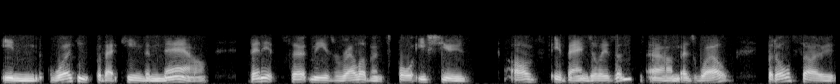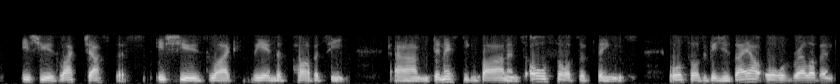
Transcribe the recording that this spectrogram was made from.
in working for that kingdom now, then it certainly is relevant for issues of evangelism um, as well, but also issues like justice, issues like the end of poverty, um, domestic violence, all sorts of things, all sorts of issues. They are all relevant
